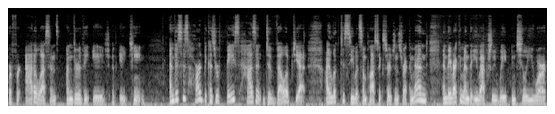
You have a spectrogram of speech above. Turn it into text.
were for adolescents under the age of 18. And this is hard because your face hasn't developed yet. I look to see what some plastic surgeons recommend, and they recommend that you actually wait until you are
